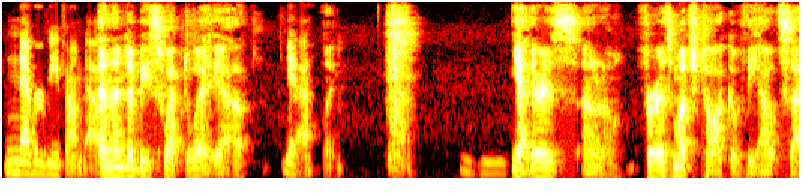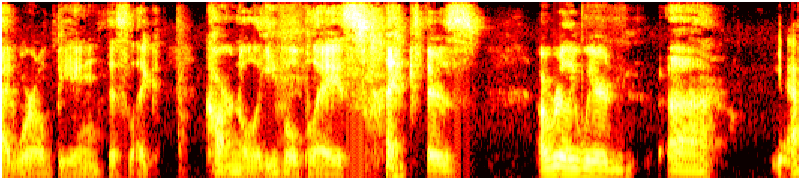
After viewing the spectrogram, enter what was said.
never be found out. and then to be swept away yeah yeah. hmm yeah there is i don't know for as much talk of the outside world being this like carnal evil place like there's a really weird uh Yeah.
